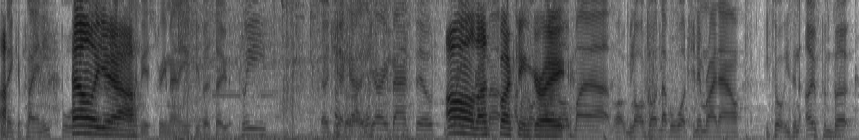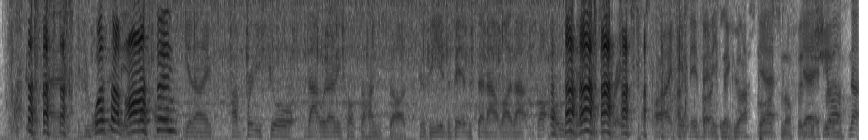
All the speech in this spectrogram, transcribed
so they can play an esports. Hell yeah. be a streamer and a YouTuber. So please go check out Jerry Banfield. Oh, that's streamer. I've fucking got great. A lot of my uh, a lot of God level watching him right now. He taught. He's an open book. And if you wanted What's up, see Austin? butthole, You know, I'm pretty sure that would only cost 100 stars because he is a bit of a sellout like that. Buttholes are definitely free. All right, if, if anything. If you ask yeah. Austin off it, yeah. just If you ask, no,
